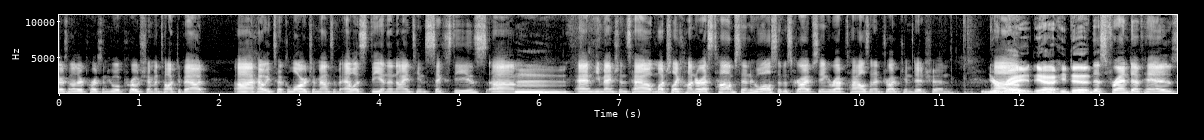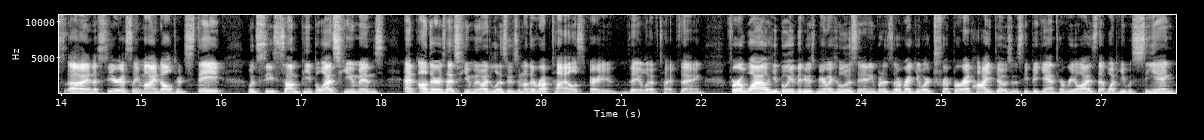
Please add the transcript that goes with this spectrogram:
there's another person who approached him and talked about uh, how he took large amounts of LSD in the 1960s. Um, Hmm. And he mentions how, much like Hunter S. Thompson, who also described seeing reptiles in a drug condition, You're Um, right. Yeah, he did. this friend of his, uh, in a seriously mind altered state, would see some people as humans and others as humanoid lizards and other reptiles. Very they live type thing. For a while, he believed that he was merely hallucinating, but as a regular tripper at high doses, he began to realize that what he was seeing,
